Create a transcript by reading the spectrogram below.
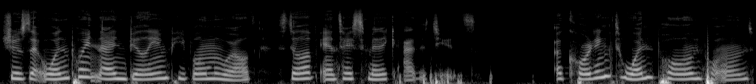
shows that 1.9 billion people in the world still have anti Semitic attitudes. According to one poll in Poland,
